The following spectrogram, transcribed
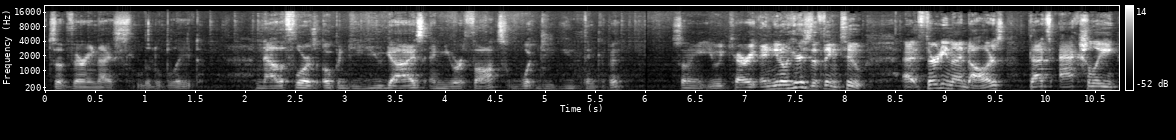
it's a very nice little blade. Now the floor is open to you guys and your thoughts. What do you think of it? Something that you would carry? And you know, here's the thing too. At $39, that's actually,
